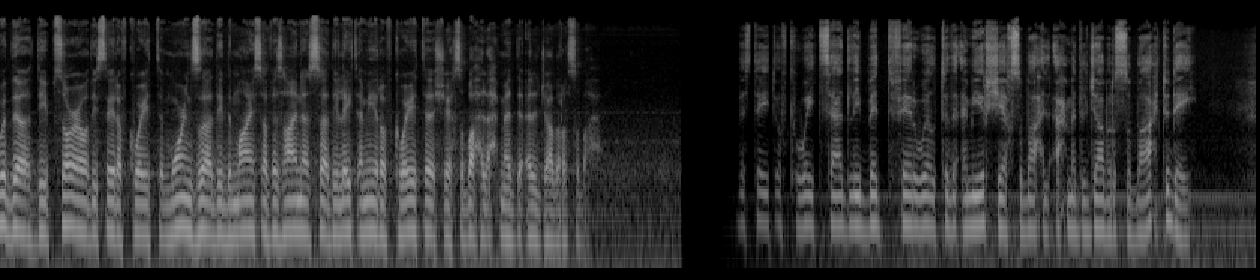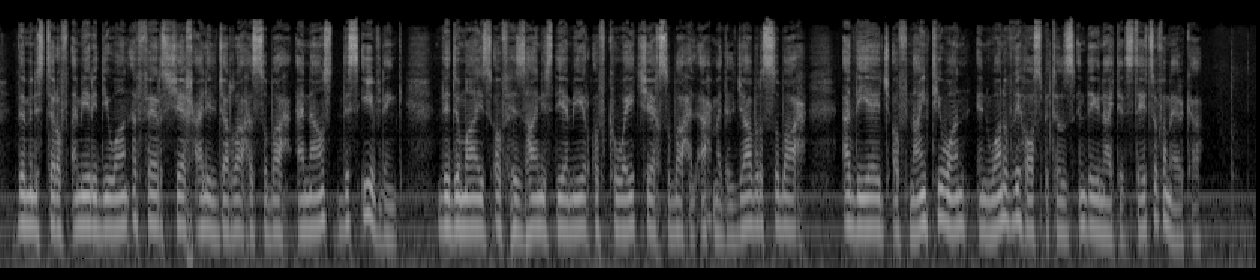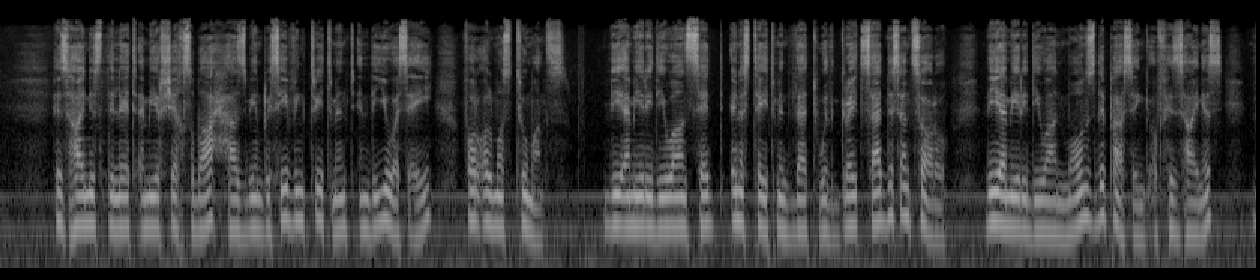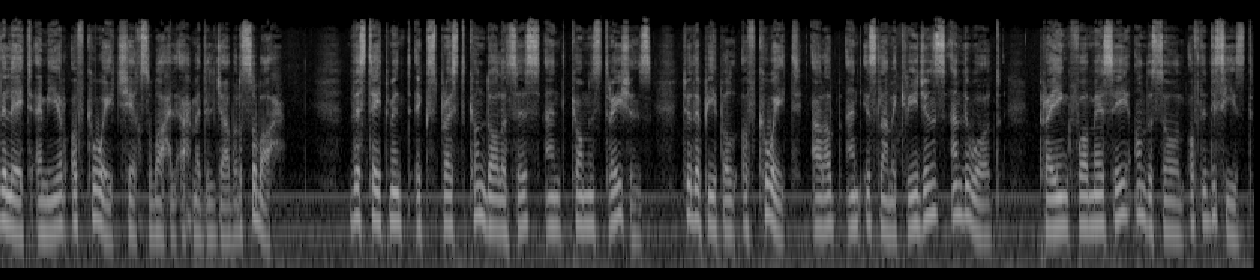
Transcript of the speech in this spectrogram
With the deep sorrow, the state of Kuwait mourns uh, the demise of His Highness uh, the late Emir of Kuwait, uh, Sheikh Sabah Al Ahmed Al Jaber Al Sabah. The state of Kuwait sadly bid farewell to the Emir Sheikh Sabah Al Ahmed Al Jaber Al Sabah today. The Minister of Amiri Diwan Affairs Sheikh Ali Al Jarrah Al Sabah announced this evening the demise of His Highness the Emir of Kuwait Sheikh Sabah Al Ahmed Al Jaber Al Sabah at the age of 91 in one of the hospitals in the United States of America. His Highness the late Emir Sheikh Sabah has been receiving treatment in the USA for almost two months. The Amiri Diwan said in a statement that with great sadness and sorrow, the Amiri Diwan mourns the passing of His Highness the late Emir of Kuwait Sheikh Sabah Al Ahmad Al Jaber Sabah. The statement expressed condolences and commiserations to the people of Kuwait, Arab and Islamic regions and the world, praying for mercy on the soul of the deceased.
